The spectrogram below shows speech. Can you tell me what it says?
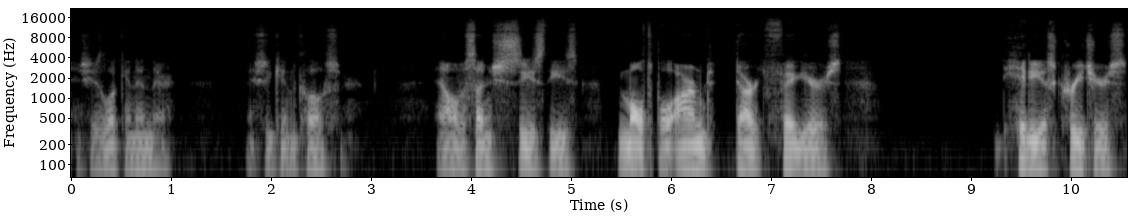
and she's looking in there, and she's getting closer, and all of a sudden she sees these multiple armed dark figures hideous creatures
